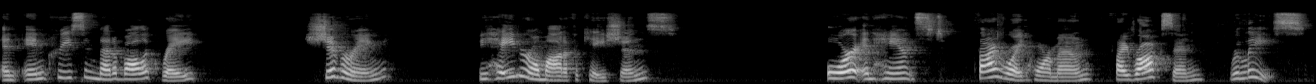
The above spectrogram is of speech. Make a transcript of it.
an increase in metabolic rate, shivering, behavioral modifications, or enhanced thyroid hormone thyroxine release.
